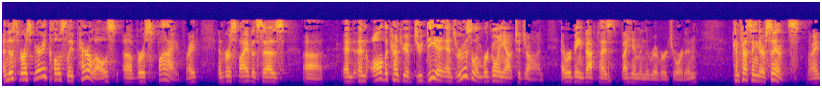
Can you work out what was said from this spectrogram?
And this verse very closely parallels uh, verse 5, right? In verse 5 it says, uh, and, and all the country of Judea and Jerusalem were going out to John and were being baptized by him in the river Jordan, confessing their sins, right?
